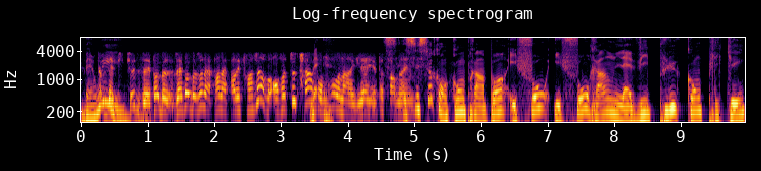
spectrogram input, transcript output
ben comme d'habitude, vous n'avez pas, pas, besoin d'apprendre à parler français. On va, tout faire pour vous en anglais. Il n'y a pas de problème. C'est ça qu'on comprend pas. Il faut, il faut rendre la vie plus compliquée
